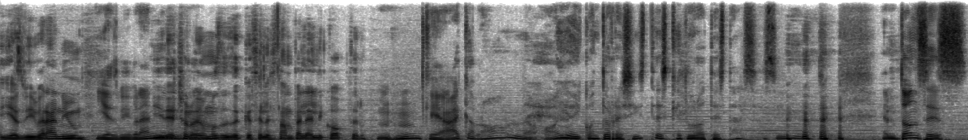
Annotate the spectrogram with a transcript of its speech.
Y es Vibranium. y es vibranium. Y de hecho lo vemos desde que se le estampa el helicóptero. Que, ay, cabrón. Ay, ¿y cuánto resistes? Qué duro te estás. Así. Entonces,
